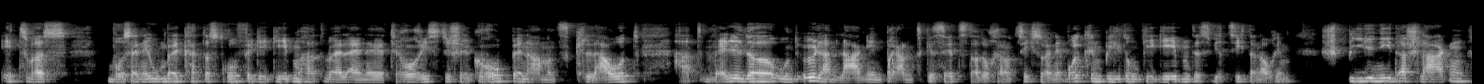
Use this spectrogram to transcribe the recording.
etwas wo es eine Umweltkatastrophe gegeben hat, weil eine terroristische Gruppe namens Cloud hat Wälder und Ölanlagen in Brand gesetzt. Dadurch hat sich so eine Wolkenbildung gegeben. Das wird sich dann auch im Spiel niederschlagen.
